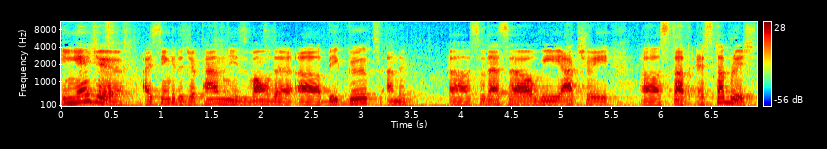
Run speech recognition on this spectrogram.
in Asia, I think the Japan is one of the uh, big groups, and uh, so that's uh, we actually uh, start established.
